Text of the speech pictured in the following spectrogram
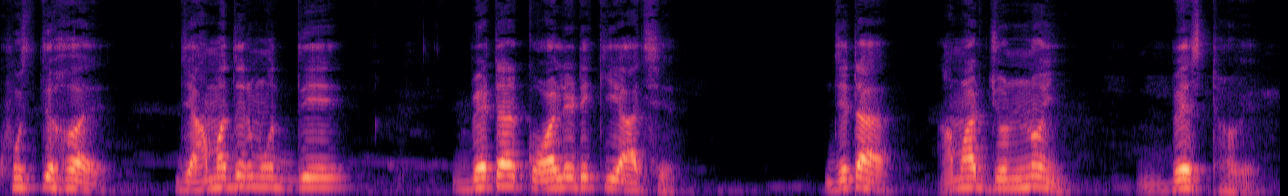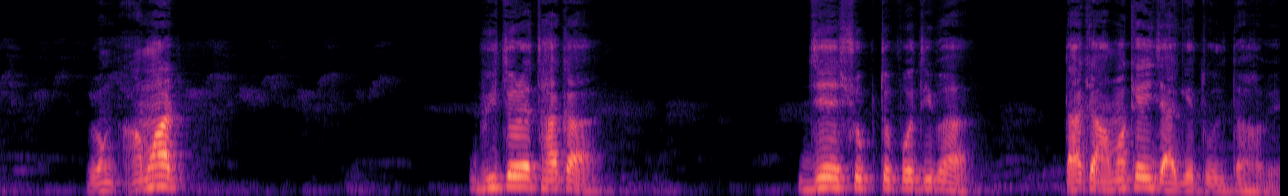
খুঁজতে হয় যে আমাদের মধ্যে বেটার কোয়ালিটি কি আছে, যেটা আমার জন্যই বেস্ট হবে এবং আমার ভিতরে থাকা যে সুপ্ত প্রতিভা, তাকে আমাকেই জাগিয়ে তুলতে হবে।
